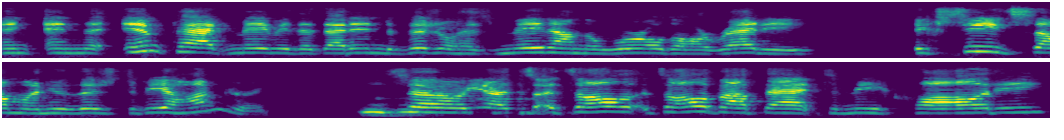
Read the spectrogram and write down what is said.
and, and the impact maybe that that individual has made on the world already exceeds someone who lives to be 100 Mm-hmm. So you know, it's, it's all it's all about that to me, quality.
